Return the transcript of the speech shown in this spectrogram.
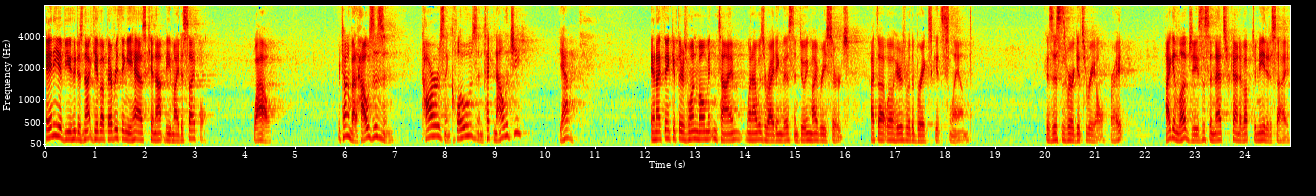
any of you who does not give up everything he has cannot be my disciple. Wow. We're talking about houses and cars and clothes and technology? Yeah. And I think if there's one moment in time when I was writing this and doing my research, I thought, well, here's where the brakes get slammed because this is where it gets real, right? I can love Jesus, and that's kind of up to me to decide.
